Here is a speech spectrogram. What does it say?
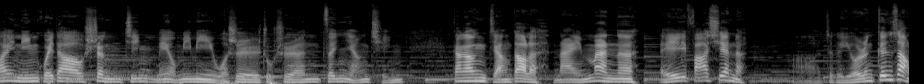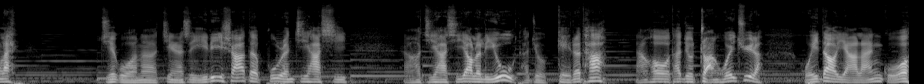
欢迎您回到《圣经没有秘密》，我是主持人曾阳晴。刚刚讲到了乃曼呢，哎，发现了啊，这个有人跟上来，结果呢，竟然是以利沙的仆人基哈西。然后基哈西要了礼物，他就给了他，然后他就转回去了，回到亚兰国。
